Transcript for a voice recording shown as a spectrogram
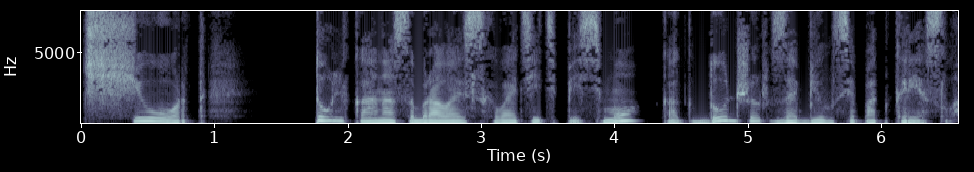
Черт!» Только она собралась схватить письмо, как Доджер забился под кресло.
